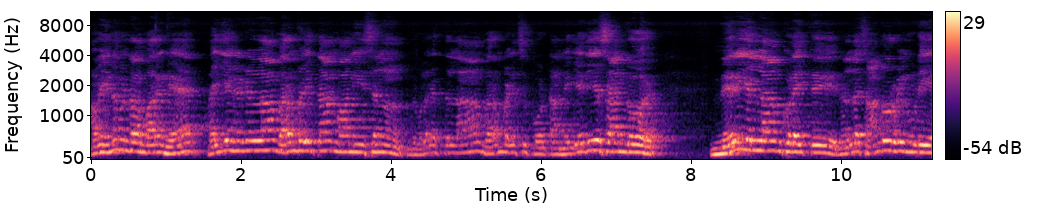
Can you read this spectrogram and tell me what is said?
அவன் என்ன பண்றான் பாருங்க பையன்கள்லாம் வரம்பளித்தான் மானீசன். இந்த உலகத்தெல்லாம் வரம்பளிச்சு போட்டான். நெய்யதிய சான்றோர் நெறியெல்லாம் குலைத்து நல்ல சான்றோர்களினுடைய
